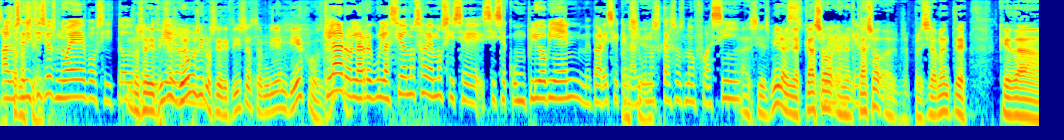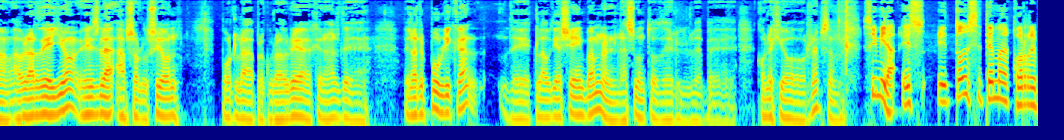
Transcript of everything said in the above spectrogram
a los edificios nuevos y todo los edificios nuevos y los edificios también viejos claro la regulación no sabemos si se si se cumplió bien me parece que en algunos casos no fue así. Así es. Mira en el caso en el caso eh, precisamente queda hablar de ello es la absolución por la Procuraduría General de, de la República de Claudia Sheinbaum en el asunto del eh, colegio Repsam. Sí, mira, es eh, todo ese tema corre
